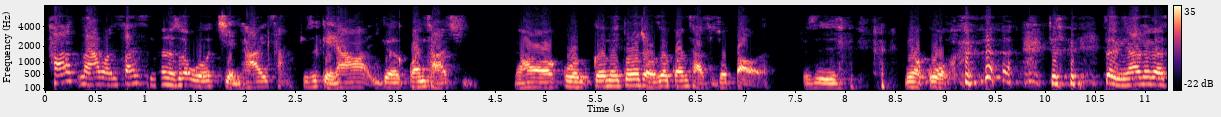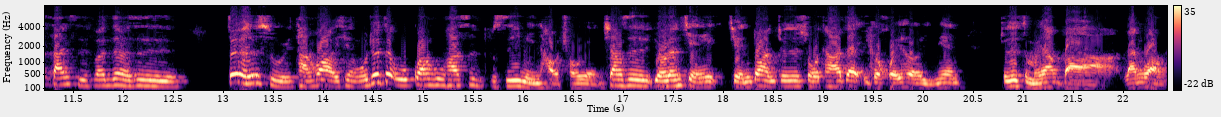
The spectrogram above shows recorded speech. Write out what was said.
他拿完三十分的时候，我减他一场，就是给他一个观察期，然后过隔没多久，这个观察期就到了。就是 没有过，就是证明他那个三十分真的是，真的是属于昙花一现。我觉得这无关乎他是不是一名好球员，像是有人剪剪断，就是说他在一个回合里面，就是怎么样把篮网，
